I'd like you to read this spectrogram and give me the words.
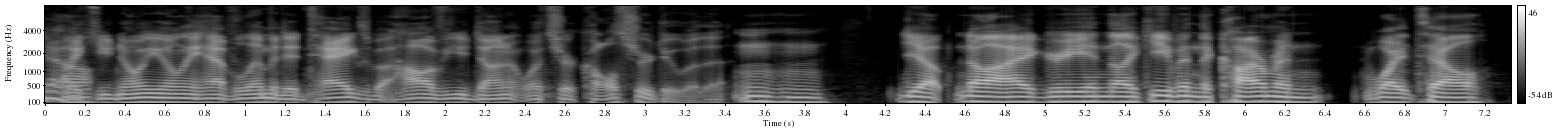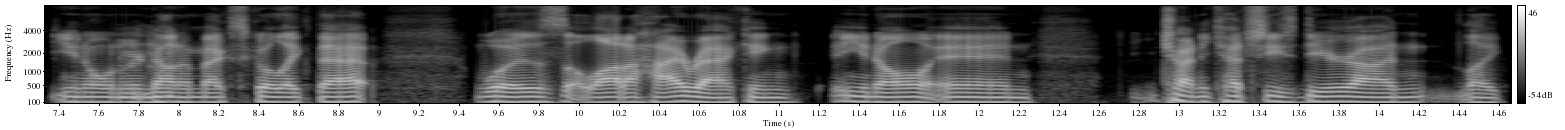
Yeah. Like, you know, you only have limited tags, but how have you done it? What's your culture do with it? Mm-hmm. Yep. No, I agree. And like even the Carmen whitetail, you know, when mm-hmm. we are down in Mexico like that was a lot of high racking, you know, and trying to catch these deer on like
